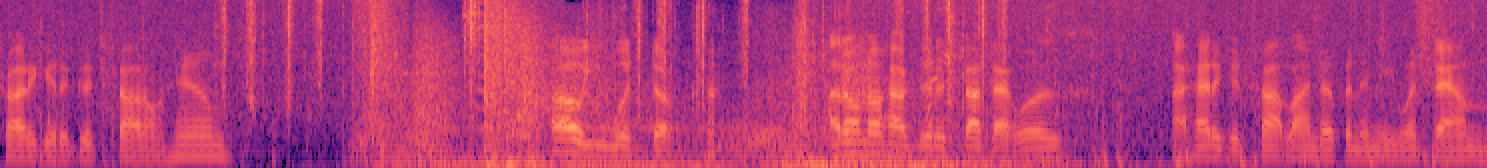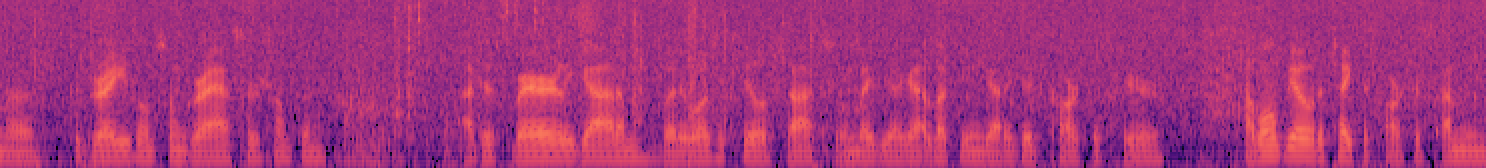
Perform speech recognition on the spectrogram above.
try to get a good shot on him. Oh, you would duck. I don't know how good a shot that was. I had a good shot lined up and then he went down to graze on some grass or something. I just barely got him, but it was a kill shot, so maybe I got lucky and got a good carcass here. I won't be able to take the carcass, I mean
